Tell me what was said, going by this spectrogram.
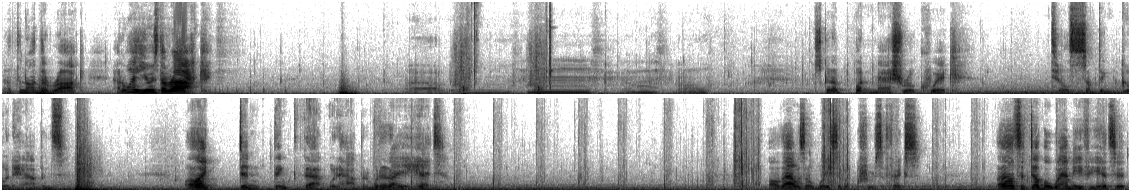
Nothing on the rock. How do I use the rock? Uh, mm, mm, no. Just gonna button mash real quick until something good happens. Well, I didn't think that would happen. What did I hit? Oh, that was a waste of a crucifix. Well, it's a double whammy if he hits it.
